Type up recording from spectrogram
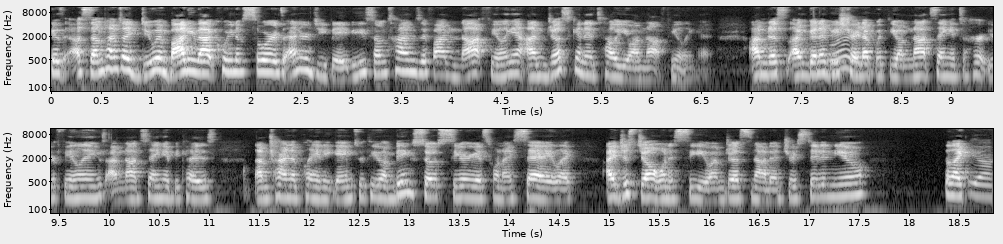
Because uh, sometimes I do embody that Queen of Swords energy, baby. Sometimes if I'm not feeling it, I'm just going to tell you I'm not feeling it. I'm just, I'm going to be Right. straight up with you. I'm not saying it to hurt your feelings. I'm not saying it because I'm trying to play any games with you. I'm being so serious when I say, like, I just don't want to see you. I'm just not interested in you. But, like, Yeah.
